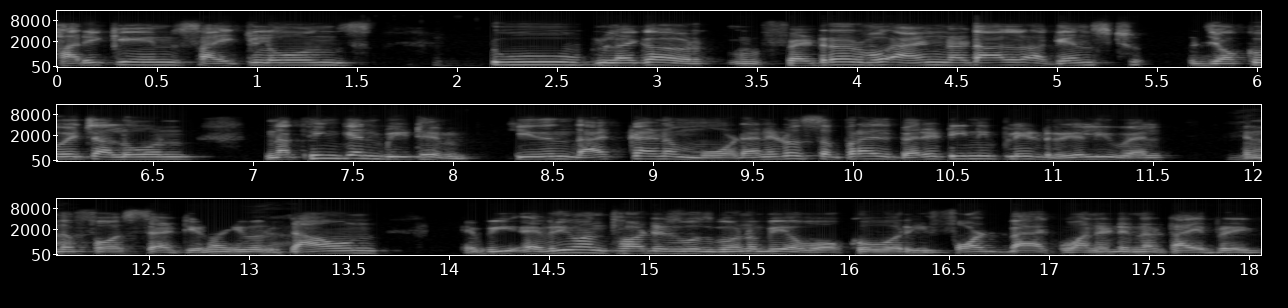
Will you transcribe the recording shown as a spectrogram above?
hurricanes, cyclones, to like a Federer and Nadal against Djokovic alone, nothing can beat him. He's in that kind of mode. And it was surprised. Berrettini played really well yeah. in the first set. You know, he was yeah. down. We, everyone thought it was going to be a walkover. He fought back, won it in a tiebreak.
